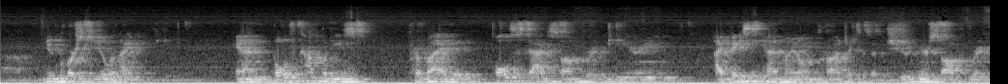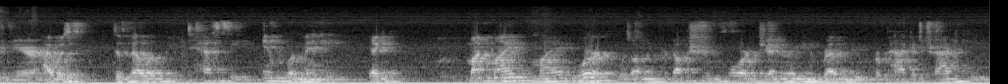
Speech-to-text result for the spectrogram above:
uh, Nucor Steel and IBP. And both companies provided full stack software engineering. I basically had my own projects as a junior software engineer. I was developing, testing, implementing. Like my, my, my work was on the production floor generating revenue for package tracking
